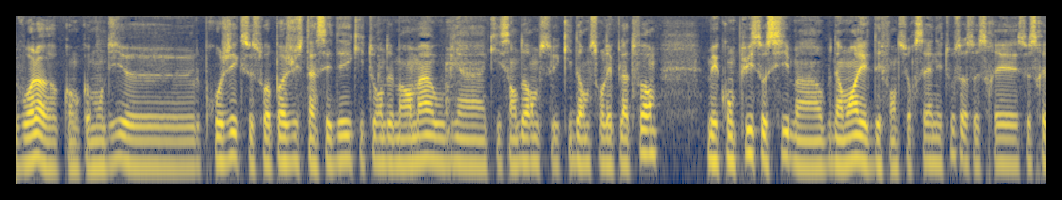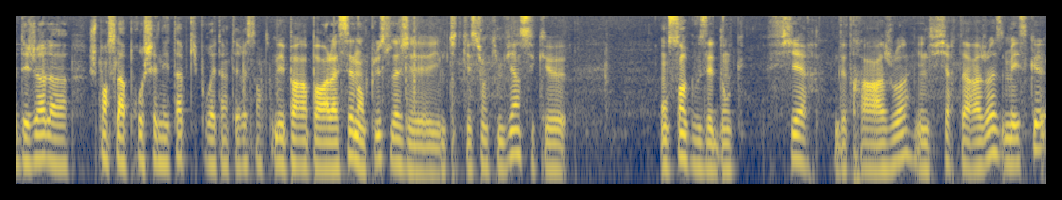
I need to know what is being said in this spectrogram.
voilà, comme, comme on dit, le projet, que ce soit pas juste un CD qui tourne de main en main ou bien qui s'endorme, qui dorme sur les plateformes, mais qu'on puisse aussi, ben, au bout d'un moment, aller le défendre sur scène et tout ça, ce serait, ce serait déjà, la, je pense, la prochaine étape qui pourrait être intéressante. Mais par rapport à la scène, en plus, là, j'ai une petite question qui me vient, c'est que on sent que vous êtes donc fier d'être arageois, il y a une fierté arageoise, mais est-ce que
